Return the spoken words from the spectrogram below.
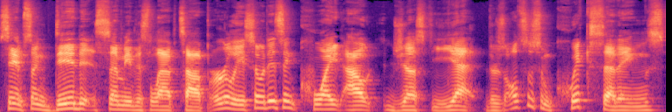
Samsung did send me this laptop early, so it isn't quite out just yet. There's also some quick settings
